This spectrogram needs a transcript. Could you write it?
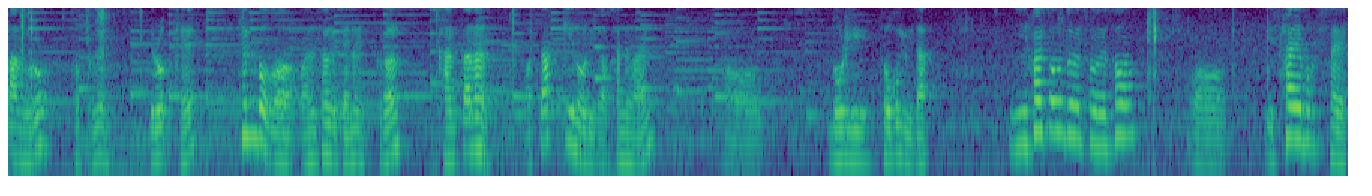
빵으로 덮으면 이렇게 햄버거가 완성이 되는 그런 간단한 어, 쌓기 놀이가 가능한 어, 놀이 도구입니다. 이 활동들을 통해서 어, 이 사회복지사의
